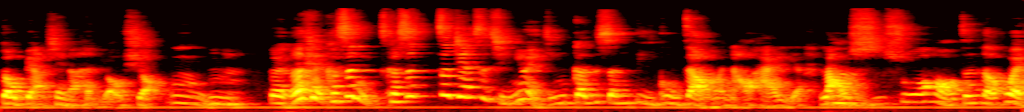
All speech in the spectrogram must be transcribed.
都表现的很优秀，嗯嗯，对，而且可是可是这件事情因为已经根深蒂固在我们脑海里了。老实说哦，真的会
